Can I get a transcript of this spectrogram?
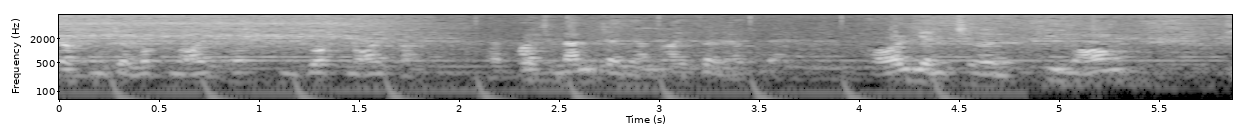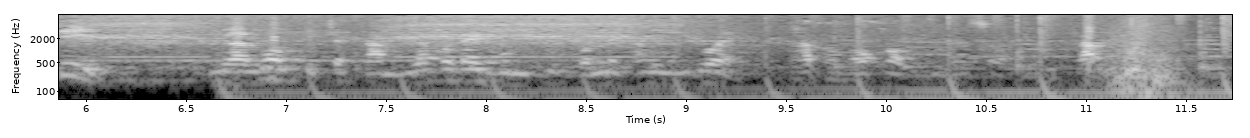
ก็คงจะลดน้อยลดน้อยไปเพราะฉะนั้นจะอย่างไรก็แล้วแต่ ขอเรียนเชิญพี่น้องที่มาร่วมกิจกรรม แล้วก็ได้บุญกุศลในครั้งนี้ด้วย ครับขอขอบคุณสวัสดีครับ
